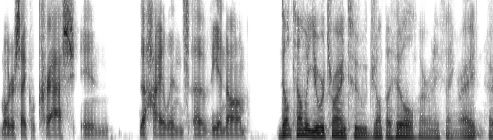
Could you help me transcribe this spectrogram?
motorcycle crash in the highlands of Vietnam. Don't tell me you were trying to jump a hill or anything, right? we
